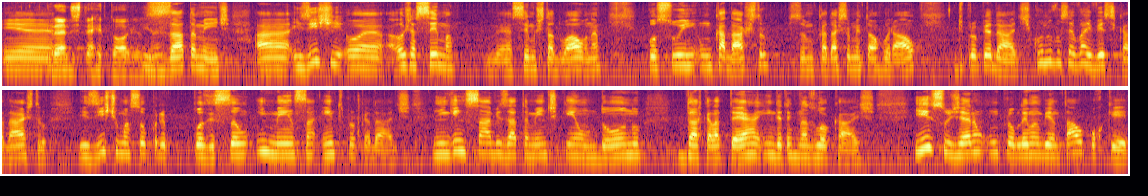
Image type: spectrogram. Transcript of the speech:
é Grandes territórios. Exatamente. Né? Ah, existe é, hoje a SEMA, a SEMA estadual, né? Possui um cadastro, um cadastro ambiental rural de propriedades. Quando você vai ver esse cadastro, existe uma sobreposição imensa entre propriedades. Ninguém sabe exatamente quem é um dono daquela terra em determinados locais. Isso gera um problema ambiental porque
